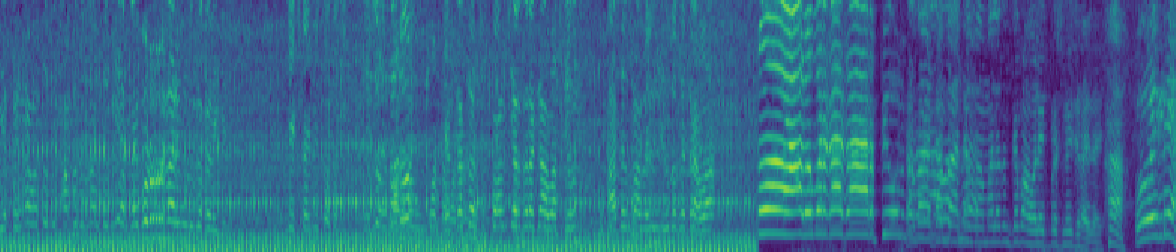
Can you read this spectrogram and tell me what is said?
येत नाही तुम्ही थांबतच नाही तुम्ही येत नाही बरोबर नारी उडून जाता लगेच नेक्स्ट टाइम येतो आता दोस्तांनो मोठा- त्यांचा मोठा. घर पाहुणचार जरा गावात घेऊन असंच माझा व्हिडिओ बघत राहा. आलो बरं का गार पिऊन बघा थांबा थांबा गावातनं. थांबा. मला तुमच्या भावाला एक प्रश्न विचारायचा आहे. हा. हो इकडे या.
